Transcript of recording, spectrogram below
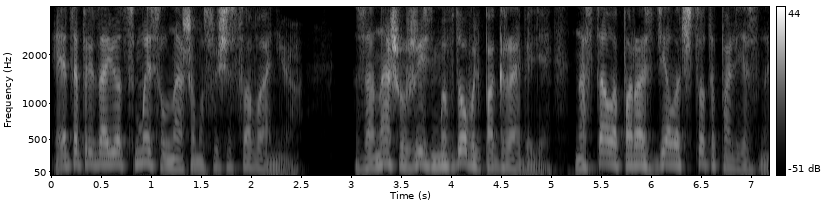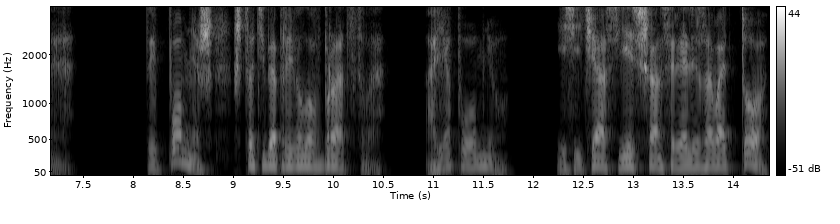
«Это придает смысл нашему существованию. За нашу жизнь мы вдоволь пограбили, настала пора сделать что-то полезное. Ты помнишь, что тебя привело в братство? А я помню. И сейчас есть шанс реализовать то,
